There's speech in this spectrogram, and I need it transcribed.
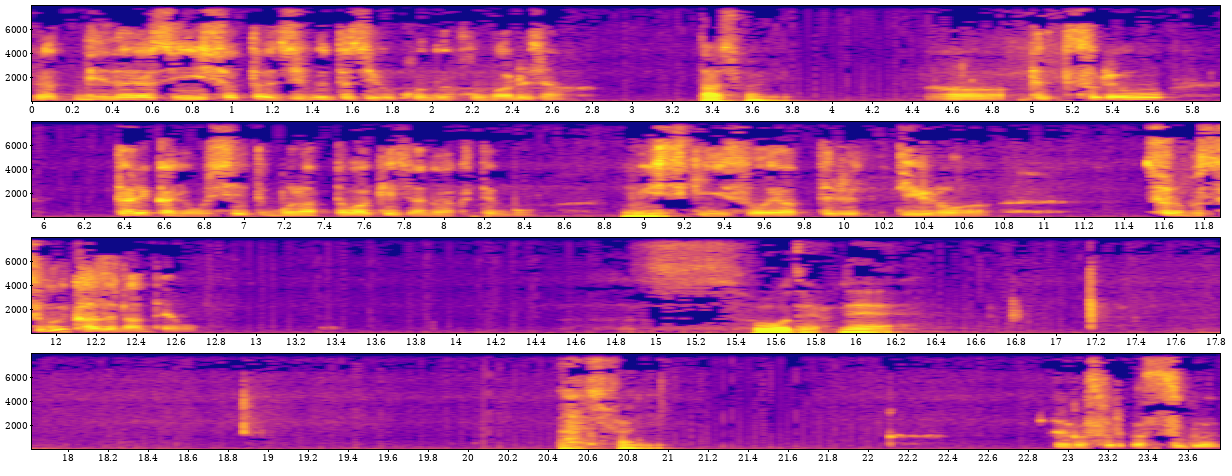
だって根絶やしにしちゃったら自分たちが今度困るじゃん。確かに。それを誰かに教えてもらったわけじゃなくても、うん無意識にそうやってるっていうのは、それもすごい数なんだよ。そうだよね。確かに。なんかそれがすごい、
